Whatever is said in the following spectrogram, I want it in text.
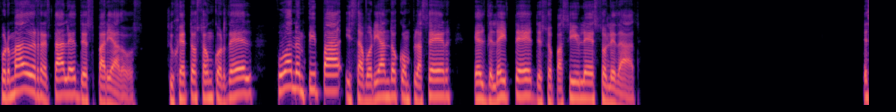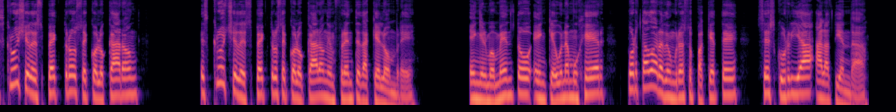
formado de retales despareados, sujetos a un cordel, fumando en pipa y saboreando con placer el deleite de su apacible soledad. Scrooge y el espectro se colocaron Scrooge y espectro se colocaron enfrente de aquel hombre. En el momento en que una mujer, portadora de un grueso paquete, se escurría a la tienda.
